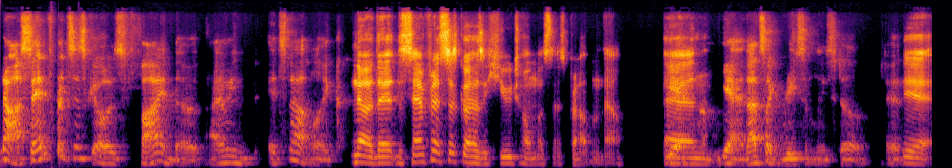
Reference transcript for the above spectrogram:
No, San Francisco is fine though. I mean, it's not like no. The, the San Francisco has a huge homelessness problem now. And yeah, yeah, that's like recently still. It, yeah,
